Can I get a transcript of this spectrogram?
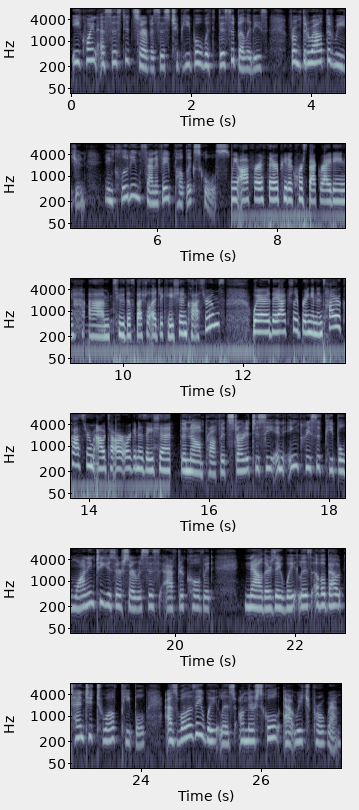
equine assisted services to people with disabilities from throughout the region, including Santa Fe Public Schools. We offer therapeutic horseback riding um, to the special education classrooms, where they actually bring an entire classroom out to our organization. The nonprofit started to see an increase of people wanting to use their services after COVID. Now there's a wait list of about 10 to 12 people, as well as a wait list on their school outreach program.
